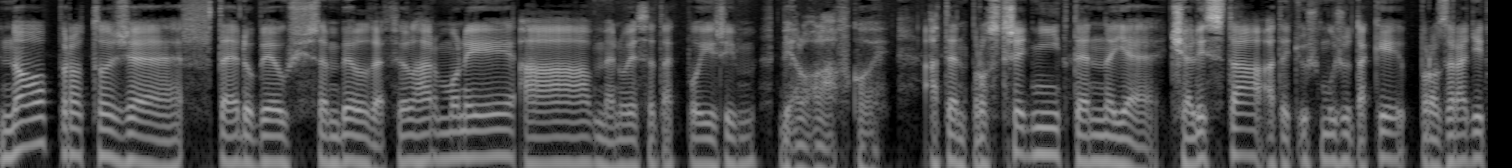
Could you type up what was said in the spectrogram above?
No, protože v té době už jsem byl ve Filharmonii a jmenuje se tak po Jiřím Bělohlávkovi. A ten prostřední, ten je čelista a teď už můžu taky prozradit.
